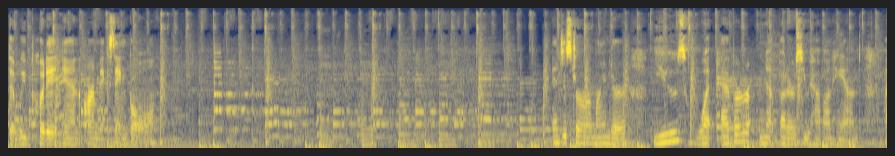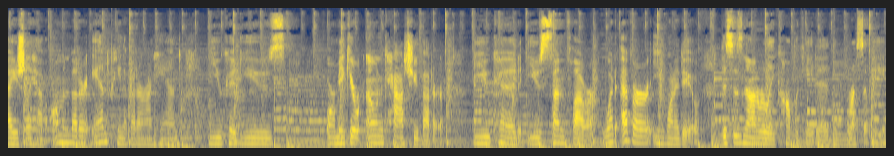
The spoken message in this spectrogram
that we put it in our mixing bowl. And just a reminder, use whatever nut butters you have on hand. I usually have almond butter and peanut butter on hand. You could use or make your own cashew butter. You could use sunflower, whatever you want to do. This is not a really complicated recipe.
